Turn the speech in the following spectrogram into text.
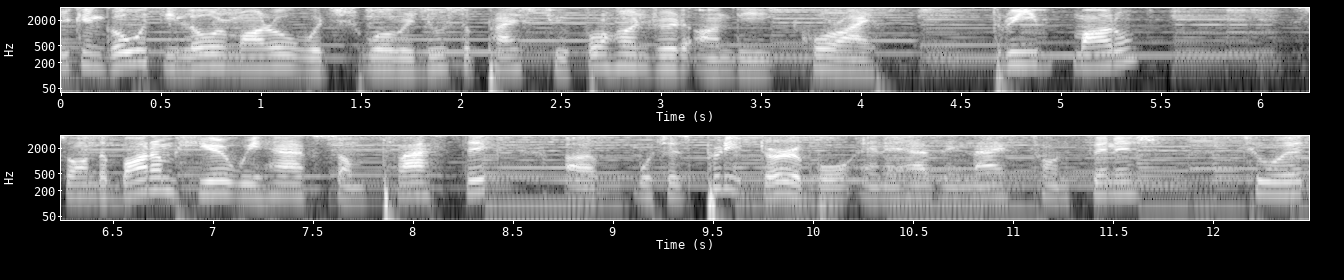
You can go with the lower model, which will reduce the price to 400 on the Core i3 model. So on the bottom here we have some plastic, uh, which is pretty durable and it has a nice tone finish to it.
